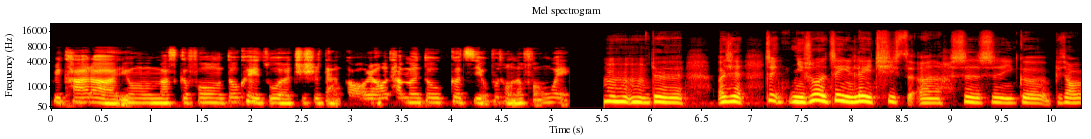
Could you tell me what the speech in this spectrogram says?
ricotta、用 mascarpone 都可以做芝士蛋糕，然后他们都各自有不同的风味。嗯嗯嗯，对对，而且这你说的这一类 cheese，嗯，是是一个比较，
